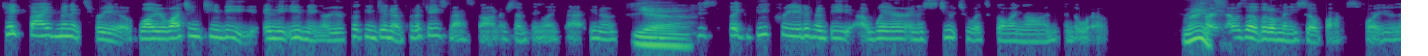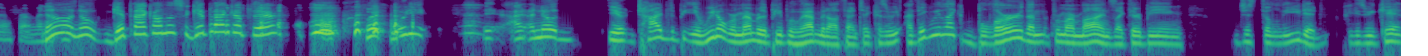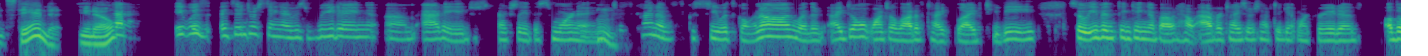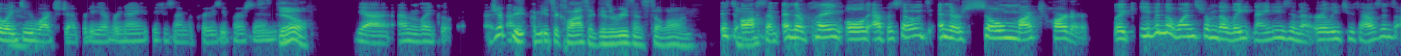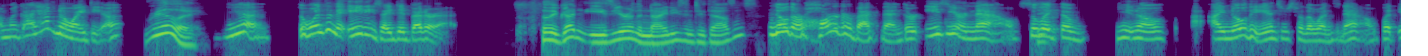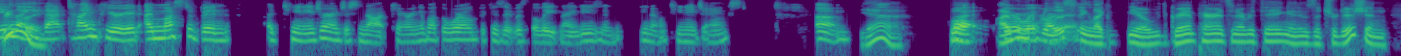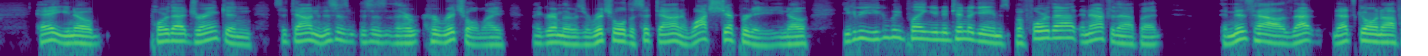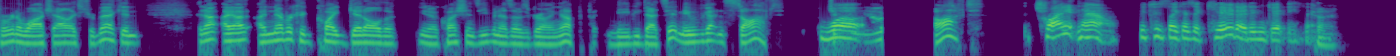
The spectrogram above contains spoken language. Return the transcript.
take five minutes for you while you're watching tv in the evening or you're cooking dinner put a face mask on or something like that you know Yeah. just like be creative and be aware and astute to what's going on in the world Right. right that was a little mini soapbox for you there for a minute No, no. Get back on this. Get back up there. But what do you? eh, I, I know you know tied to the you know, we don't remember the people who have been authentic because we I think we like blur them from our minds like they're being just deleted because we can't stand it. You know. Yeah, it was. It's interesting. I was reading um, Ad Age actually this morning, Hmm. just kind of see what's going on. Whether I don't watch a lot of type live TV, so even thinking about how advertisers have to get more creative. Although I do watch Jeopardy every night because I'm a crazy person. Still, yeah, I'm like uh, I- I- Jeopardy. I mean, it's a classic. There's a reason it's still on. It's Yeah. awesome, and they're playing old episodes, and they're so much harder. Like even the ones from the late '90s and the early 2000s, I'm like, I have no idea. Really? Yeah, the ones in the '80s I did better at. So they've gotten easier in the 90s and 2000s. no they're harder back then they're easier now so Yeah. like the you know I- i know the answers for the ones now but in Really? like that time period i must have been a teenager and just not caring about the world because it was the late 90s and you know teenage angst um Yeah. Well, I they were way remember listening, like you know, with grandparents and everything, and it was a tradition. Hey, you know, pour that drink and sit down, and this is this is her, her ritual. My my grandmother was a ritual to sit down and watch Jeopardy. You know, you can be you can be playing your Nintendo games before that and after that, but in this house, that that's going off. We're gonna watch Alex Trebek, and and I I, I never could quite get all the you know questions even as I was growing up. But maybe that's it. Maybe we've gotten soft. well Jeopardy now is soft. Try it now because like as a kid i didn't get anything Okay.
